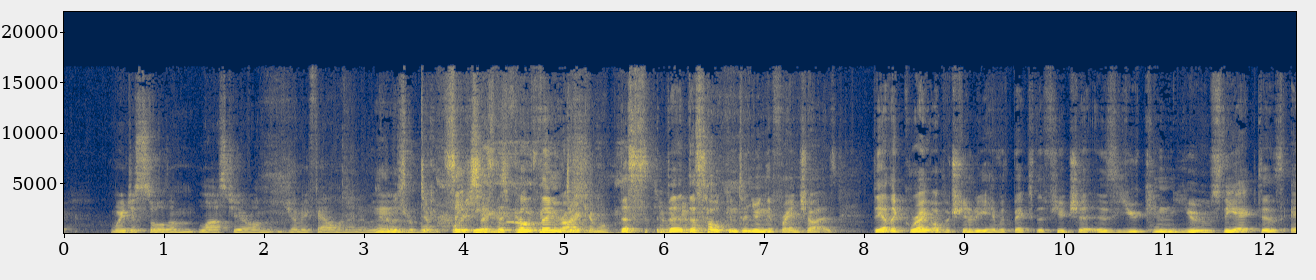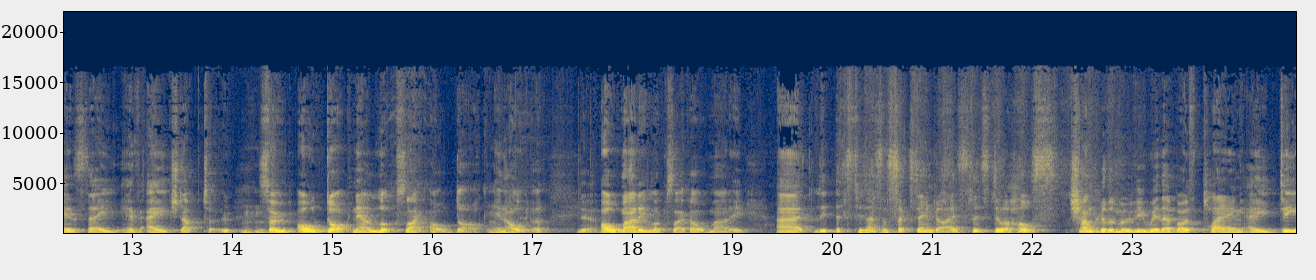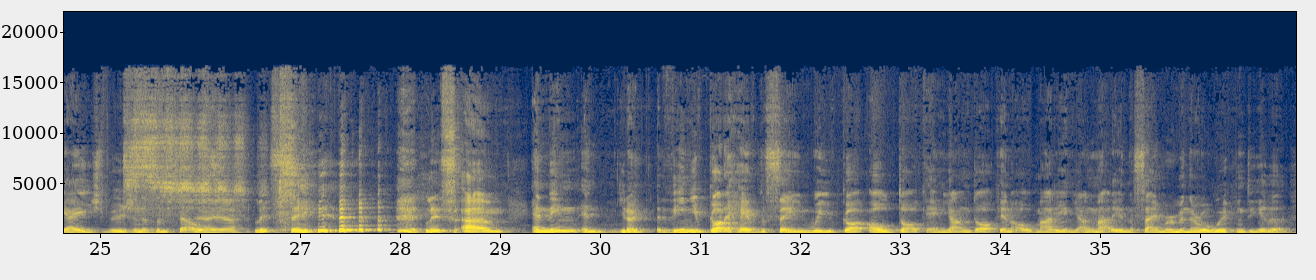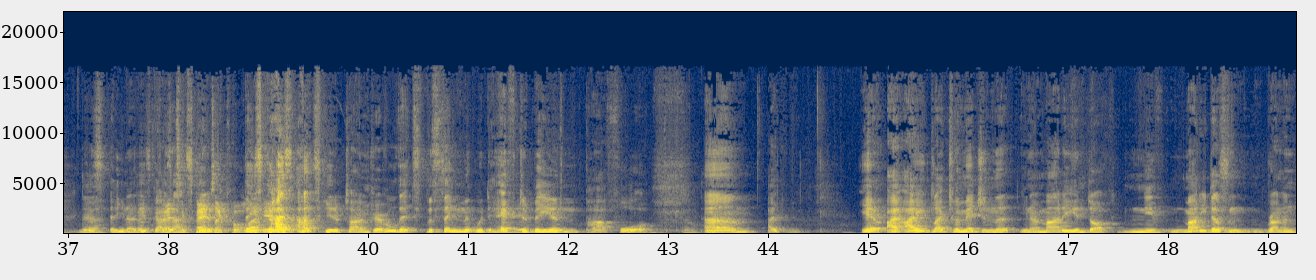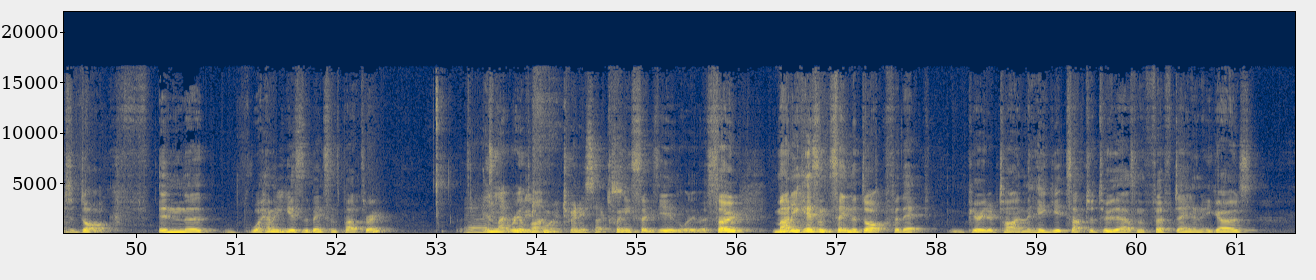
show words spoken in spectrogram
We just saw them last year on Jimmy Fallon, and it was mm. miserable. See, here's the cool from thing, Jimmy right? Kimmel. This the, this whole continuing the franchise. The other great opportunity you have with Back to the Future is you can use the actors as they have aged up to. Mm-hmm. So old Doc now looks like old Doc and mm-hmm. older. Yeah. Old Marty looks like old Marty. Uh, let- it's 2016, guys. Let's do a whole s- chunk of the movie where they're both playing a de-aged version of themselves. Yeah, yeah. Let's see. Let's um, and then and you know then you've got to have the scene where you've got old Doc and young Doc and old Marty and young Marty in the same room and they're all working together. 'Cause, You know these guys That's- aren't scared. Of, cool these idea. guys aren't scared of time travel. That's the thing that would have to be in part four. Um, I, yeah, I, I like to imagine that you know Marty and Doc. Nev- Marty doesn't run into Doc in the well, how many years has it been since part three? in like real time. Twenty six. 26 years or whatever. So Marty hasn't seen the doc for that period of time, and he gets up to 2015 and he goes,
